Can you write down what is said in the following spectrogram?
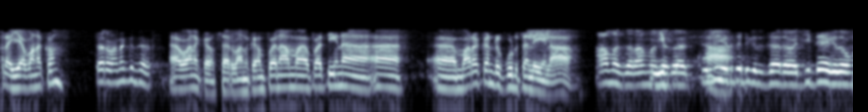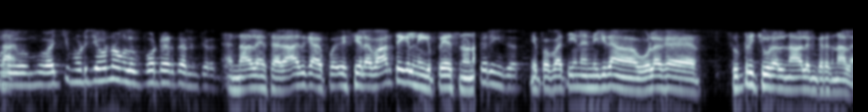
ஐயா வணக்கம். சார் வணக்கம் சார். ஆ, வணக்கம் சார் வணக்கம். இப்போ நாம பார்த்தீங்கன்னா மரக்கன்று கொடுத்தோம் இல்லைங்களா? ஆமா சார் ஆமா சார். குழி. எடுத்துட்டு சார். வச்சுட்டே இருக்குது. உங்களுக்கு வச்சு முடிச்ச உடனே உங்களுக்கு போட்டோ எடுத்து அனுப்பிச்சிடுறேன் நல்ல சார். அதுக்கு சில வார்த்தைகள் நீங்கள் பேசணும் சரிங்க சார். இப்போ பார்த்தீங்கன்னா இன்னைக்கு தான் உலக சுற்றுச்சூழல் நாளுங்கிறதுனால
